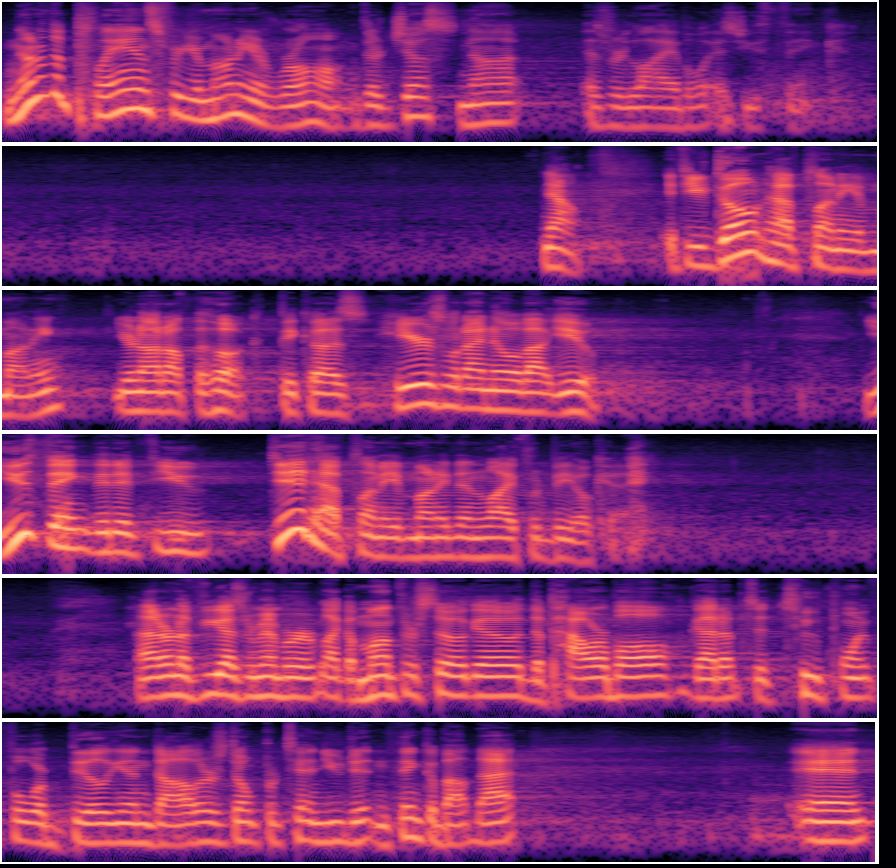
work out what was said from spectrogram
None of the plans for your money are wrong, they're just not as reliable as you think. Now, if you don't have plenty of money, you're not off the hook because here's what I know about you. You think that if you did have plenty of money, then life would be okay. I don't know if you guys remember, like a month or so ago, the Powerball got up to $2.4 billion. Don't pretend you didn't think about that. And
